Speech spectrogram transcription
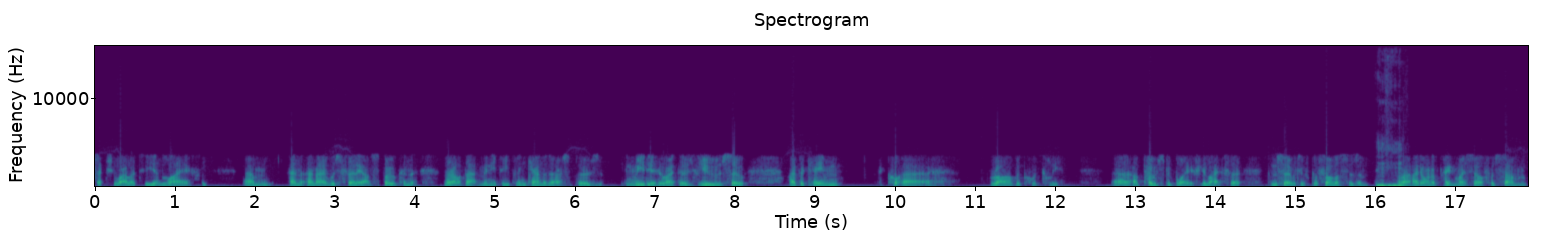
sexuality and life. And, um, and, and I was fairly outspoken. There aren't that many people in Canada, I suppose, in media who had those views. So I became uh, rather quickly uh, a poster boy, if you like, for conservative Catholicism. And I, I don't want to paint myself as some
